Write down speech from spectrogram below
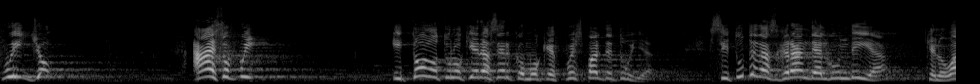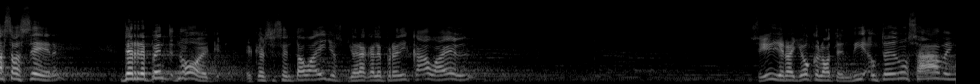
fui yo, Ah, eso fui. Y todo tú lo quieres hacer como que fue parte tuya. Si tú te das grande algún día, que lo vas a hacer, de repente, no, es que, él se sentaba ahí, yo, yo era que le predicaba a él. Sí, era yo que lo atendía. Ustedes no saben.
